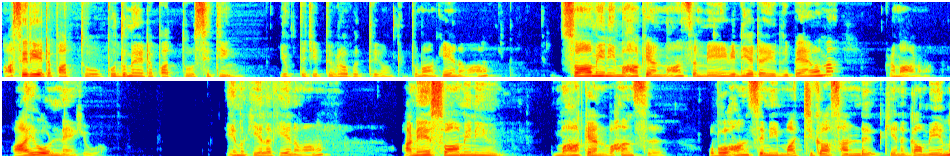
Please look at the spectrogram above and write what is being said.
අසිරියට පත් වූ පුදුමයට පත් වූ සිතින් යුක්ත චිත්ත ග්‍රහපත්තුමා කියනවා ස්වාමීනී මහකයන් වහන්ස මේ විදිහට ඉදිපෑමම ප්‍රමාණවත් ආය ඕන්නෑ කිව්ව. එහෙම කියලා කියනවා අනේ ස්වාමිනී මහකයන් වහන්ස ඔබ වහන්සෙමි මච්චිකා සණ්ඩ කියන ගමේම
